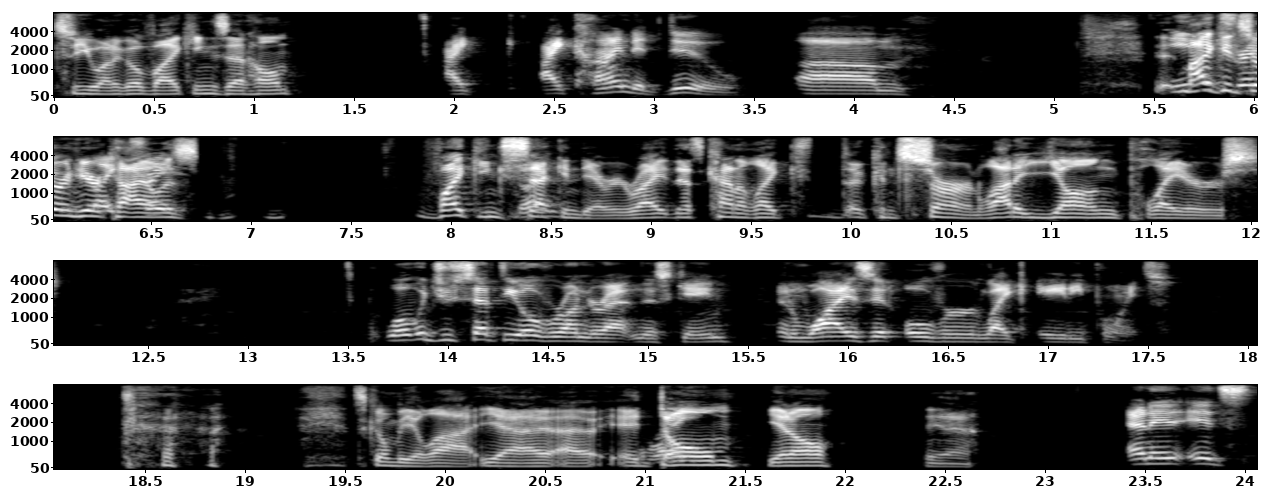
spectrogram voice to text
So you want to go Vikings at home? I I kind of do. Um, My concern here, like Kyle, is ahead. secondary, right? That's kind of like the concern. A lot of young players. what would you set the over under at in this game, and why is it over like eighty points? It's going to be a lot. Yeah. Uh, a dome, you know? Yeah. And it, it's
